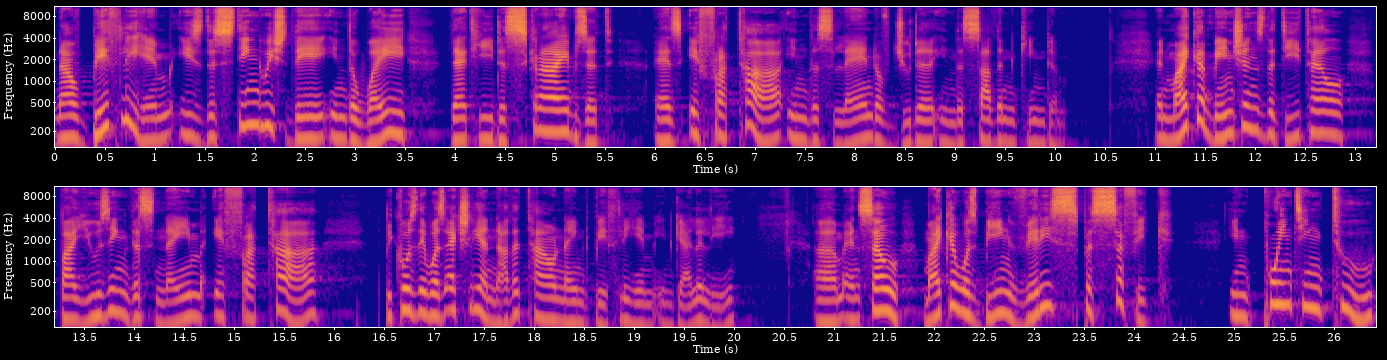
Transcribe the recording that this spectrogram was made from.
Now, Bethlehem is distinguished there in the way that he describes it as Ephratah in this land of Judah in the southern kingdom. And Micah mentions the detail by using this name Ephratah because there was actually another town named Bethlehem in Galilee. Um, and so Micah was being very specific in pointing to,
